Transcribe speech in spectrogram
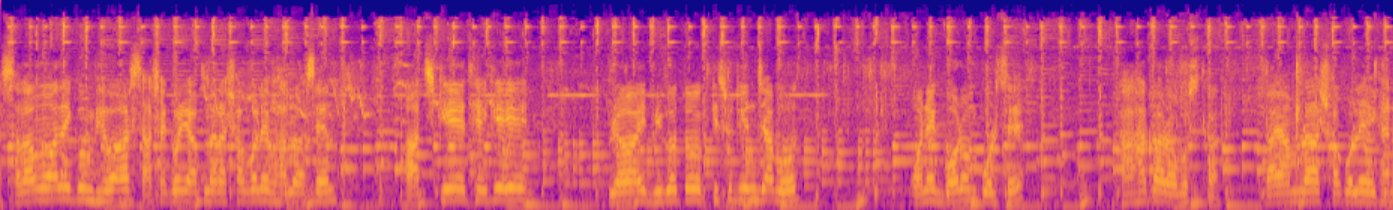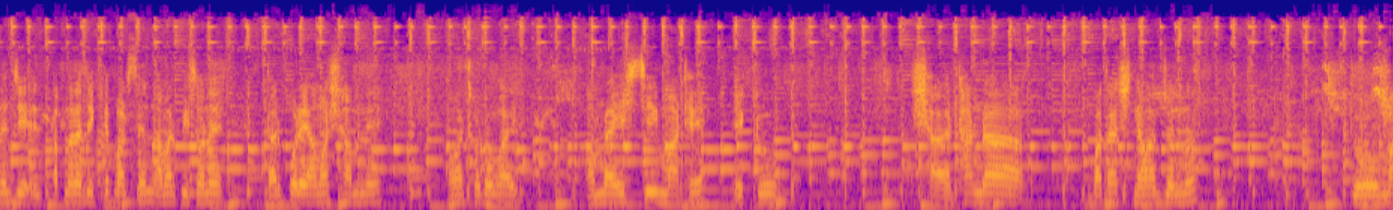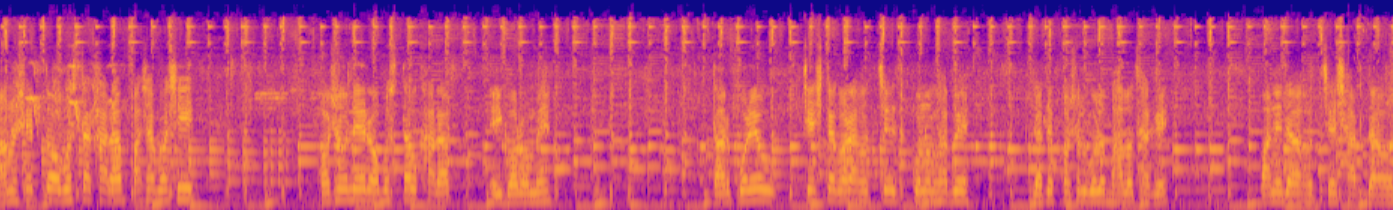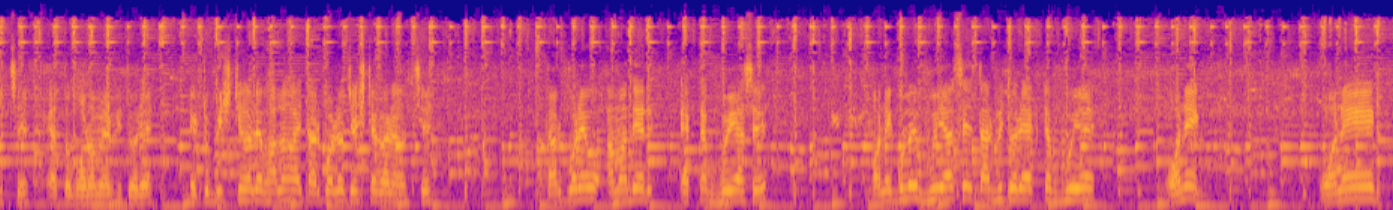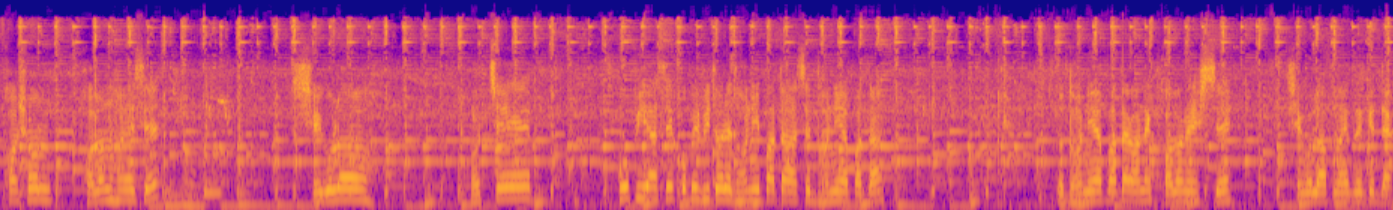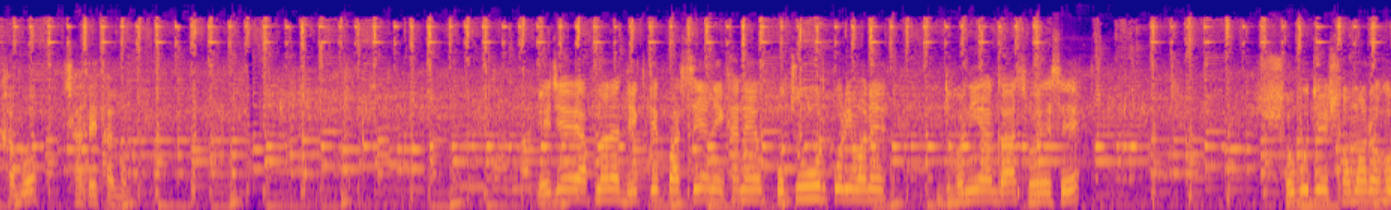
আসসালামু আলাইকুম ভিউয়ার্স, আশা করি আপনারা সকলে ভালো আছেন। আজকে থেকে প্রায় বিগত কিছুদিন যাবৎ অনেক গরম পড়ছে, হাহাকার অবস্থা। তাই আমরা সকলে এখানে যে, আপনারা দেখতে পাচ্ছেন আমার পিছনে, তারপরে আমার সামনে আমার ছোট ভাই। আমরা এসেছি মাঠে একটু ঠান্ডা বাতাস নেওয়ার জন্য। তো মানুষের তো অবস্থা খারাপ, পাশাপাশি ফসলের অবস্থাও খারাপ এই গরমে। তারপরেও চেষ্টা করা হচ্ছে কোনোভাবে যাতে ফসলগুলো ভালো থাকে। পানি দেওয়া হচ্ছে, সার দেওয়া হচ্ছে এত গরমের ভিতরে। একটু বৃষ্টি হলে ভালো হয়, তারপরেও চেষ্টা করা হচ্ছে। তারপরেও আমাদের একটা ভুঁই আছে। অনেকগুলোই ভুঁই আছে, তার ভিতরে একটা ভুঁয়ে অনেক অনেক ফসল ফলন হয়েছে, সেগুলো হচ্ছে কপি আছে, কপির ভিতরে ধনিয়া পাতা আছে, ধনিয়া পাতা। তো ধনিয়া পাতার অনেক ফলন এসছে, সেগুলো আপনাদেরকে দেখাবো, সাথেই থাকুন। এই যে আপনারা দেখতে পাচ্ছেন, এখানে প্রচুর পরিমাণে ধনিয়া গাছ হয়েছে। সবুজে সমারোহ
